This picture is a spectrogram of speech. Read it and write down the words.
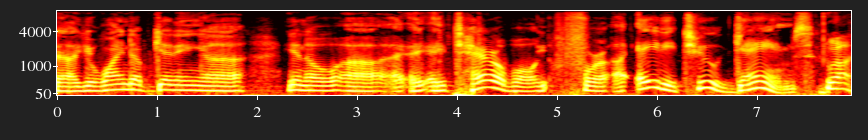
uh, you wind up getting uh, you know, uh, a, a terrible for uh, 82 games. Well,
